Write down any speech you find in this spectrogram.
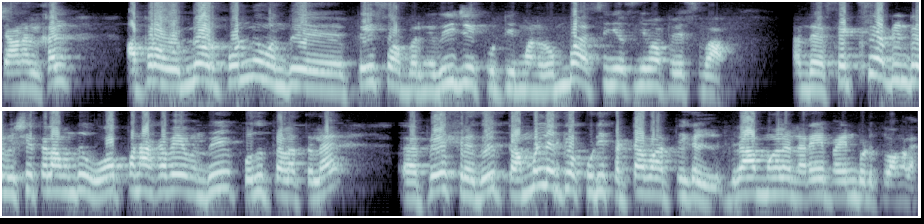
சேனல்கள் அப்புறம் இன்னொரு பொண்ணு வந்து பேசுவா பாருங்க விஜய் குட்டிமான். ரொம்ப அசிங்க அசிங்கமா பேசுவா. அந்த செக்ஸ் அப்படின்ற விஷயத்தெல்லாம் வந்து ஓப்பனாகவே வந்து பொதுத்தளத்துல அஹ், பேசுறது. தமிழ்ல இருக்கக்கூடிய கட்ட வார்த்தைகள் கிராமங்களை நிறைய பயன்படுத்துவாங்களே.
